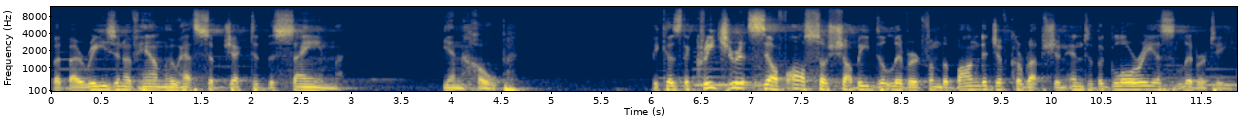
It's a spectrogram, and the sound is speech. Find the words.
but by reason of him who hath subjected the same in hope. Because the creature itself also shall be delivered from the bondage of corruption into the glorious liberty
